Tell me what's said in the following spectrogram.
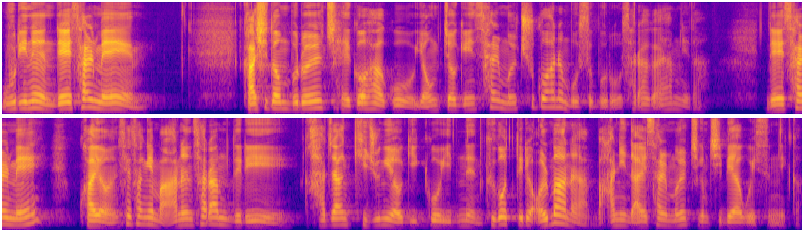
우리는 내 삶에 가시덤불을 제거하고 영적인 삶을 추구하는 모습으로 살아가야 합니다. 내 삶에 과연 세상의 많은 사람들이 가장 기중히 여기고 있는 그것들이 얼마나 많이 나의 삶을 지금 지배하고 있습니까?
